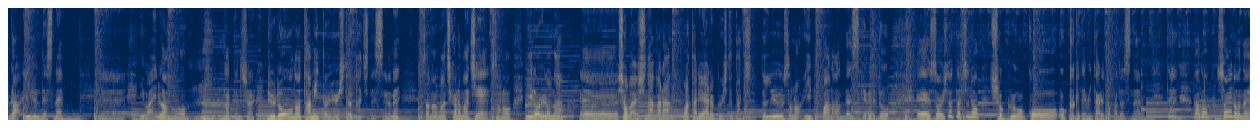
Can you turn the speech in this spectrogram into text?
がいるんですね。えー、いわゆるあの何て言うんでしょうね。流浪の民という人たちですよね。その町から町へそのいろいろな、えー、商売をしながら渡り歩く人たちっていうその一派なんですけれど、えー、そういう人たちの食をこう追っかけてみたりとかですね。であのそういうのをね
